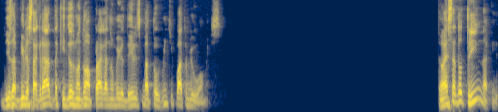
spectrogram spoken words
Diz a Bíblia Sagrada que Deus mandou uma praga no meio deles que matou 24 mil homens. Então, essa é a doutrina que ele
